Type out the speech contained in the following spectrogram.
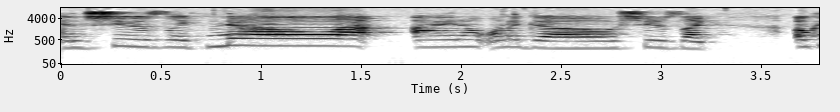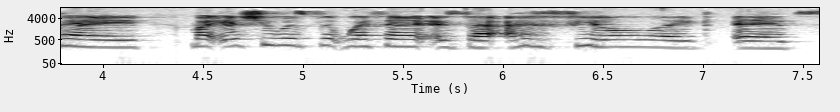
and she was like, "No, I don't want to go." She was like, "Okay, my issue is that with it is that I feel like it's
